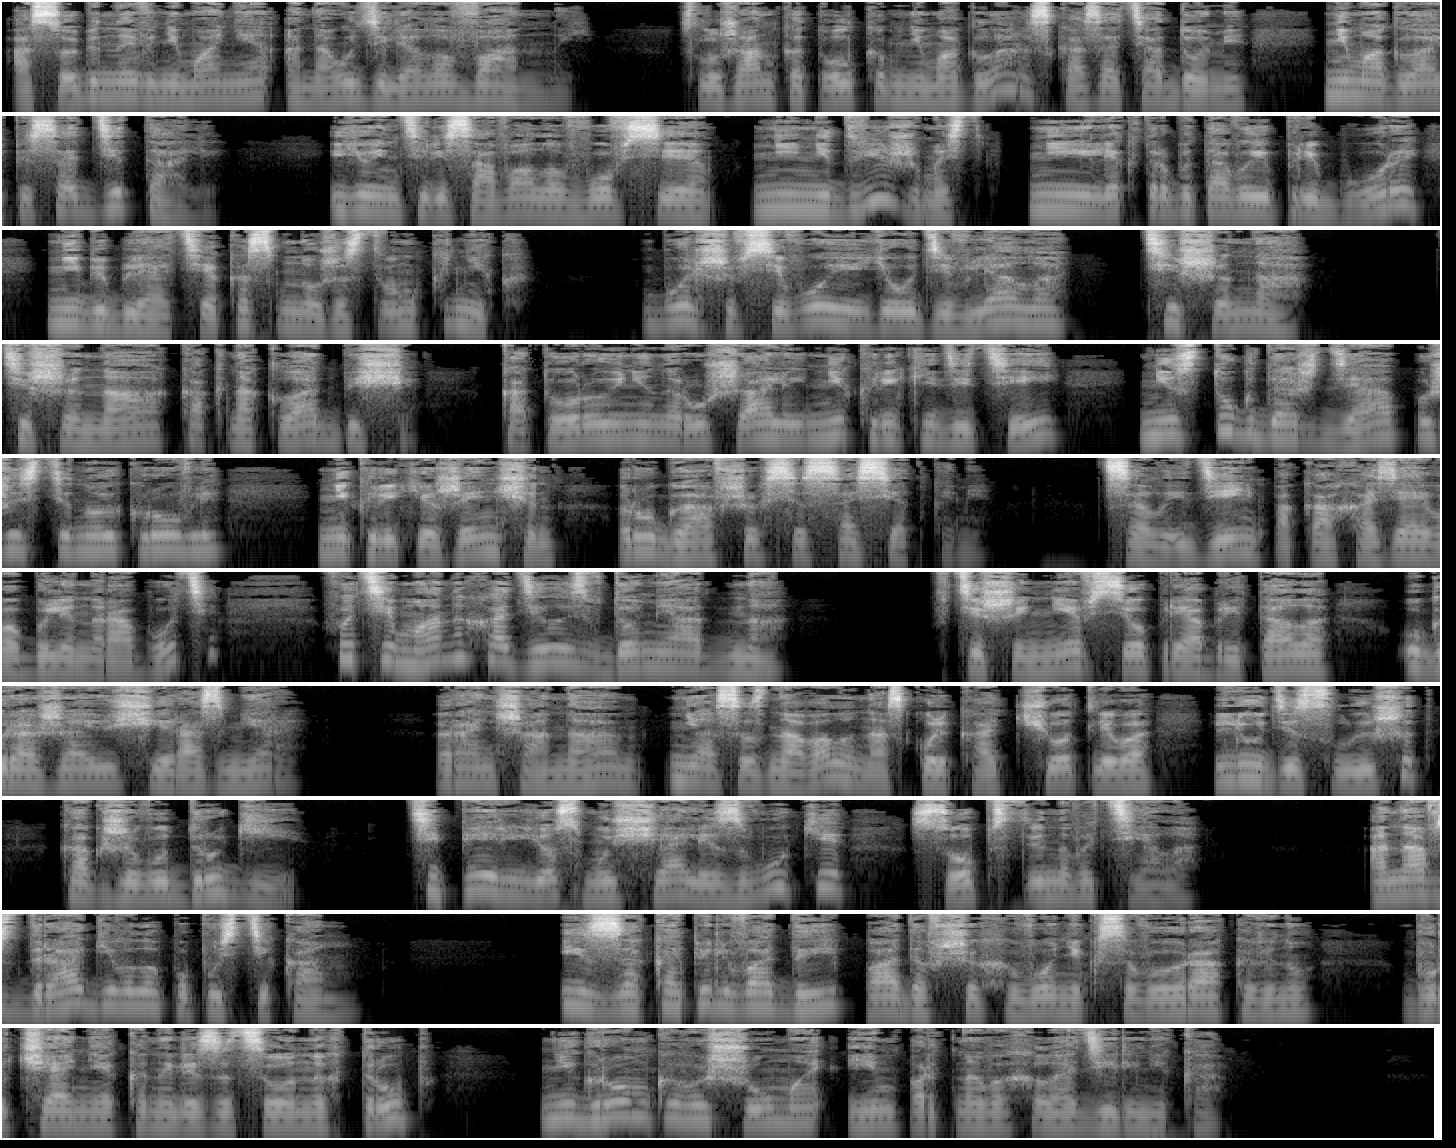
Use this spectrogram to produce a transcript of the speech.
Особенное внимание она уделяла ванной. Служанка толком не могла рассказать о доме, не могла описать детали. Ее интересовала вовсе не недвижимость, не электробытовые приборы, не библиотека с множеством книг. Больше всего ее удивляла тишина. Тишина, как на кладбище, которую не нарушали ни крики детей, ни стук дождя по жестяной кровле, ни крики женщин, ругавшихся с соседками. Целый день, пока хозяева были на работе, Фатима находилась в доме одна. В тишине все приобретало угрожающие размеры. Раньше она не осознавала, насколько отчетливо люди слышат, как живут другие. Теперь ее смущали звуки собственного тела. Она вздрагивала по пустякам. Из-за капель воды, падавших в ониксовую раковину, бурчания канализационных труб, негромкого шума импортного холодильника.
